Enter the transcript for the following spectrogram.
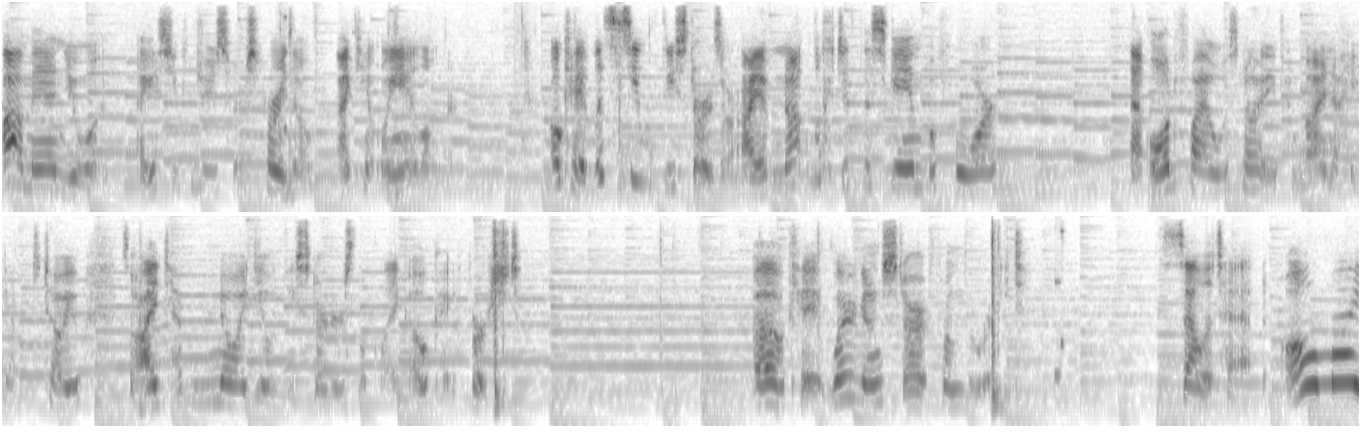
Ah man, you won. I guess you can choose first. Hurry though, I can't wait any longer. Okay, let's see what these stars are. I have not looked at this game before. That old file was not even mine, I have to tell you. So I have no idea what these starters look like. Okay, first. Okay, we're gonna start from the right. Celatad. Oh my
